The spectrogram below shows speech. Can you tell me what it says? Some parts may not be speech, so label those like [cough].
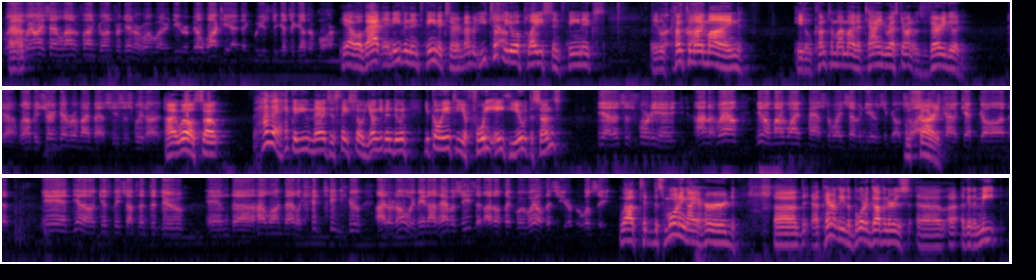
Well, Uh, we always had a lot of fun going for dinner. When, when you were in Milwaukee, I think we used to get together more. Yeah, well, that and even in Phoenix, I remember you took me to a place in Phoenix. It'll Right, come to my mind. It'll come to my mind. Italian restaurant. It was very good. Yeah, well, be sure and give her my best. She's a sweetheart. I will. So, how the heck have you managed to stay so young? You've been doing. You're going into your 48th year with the Suns. Yeah, this is 48. I well, you know, my wife passed away seven years ago, so I'm I sorry. just kind of kept going, and and you know, it gives me something to do. And uh, how long that'll [laughs] continue, I don't know. We may not have a season. I don't think we will this year, but we'll see. Well, t- this morning I heard uh, th- apparently the Board of Governors uh, are going to meet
